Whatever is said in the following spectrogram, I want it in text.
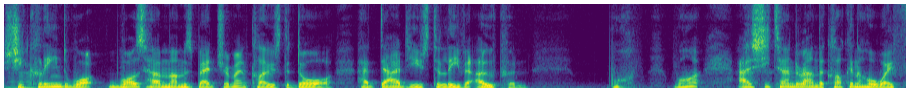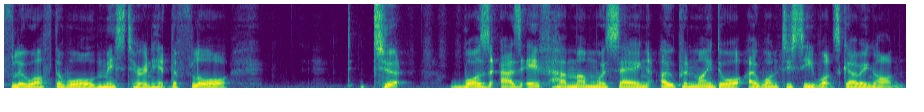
She cleaned what was her mum's bedroom and closed the door. Her dad used to leave it open. Wha- What? As she turned around, the clock in the hallway flew off the wall, missed her, and hit the floor. to was as if her mum was saying, "Open my door. I want to see what's going on."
